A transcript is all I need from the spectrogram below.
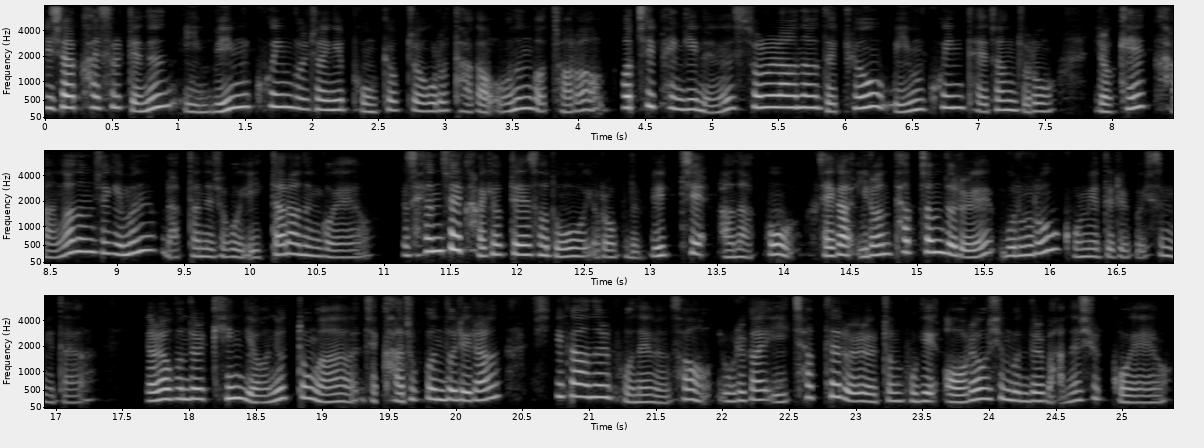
시작했을 때는 이 밈 코인 불장이 본격적으로 다가오는 것처럼 터치 펭귄은 솔라나 대표 밈 코인 대장주로 이렇게 강한 움직임을 나타내주고 있다라는 거예요. 그래서 현재 가격대에서도 여러분들 늦지 않았고 제가 이런 타점들을 무료로 공유드리고 있습니다. 여러분들 긴 연휴 동안 제 가족분들이랑 시간을 보내면서 우리가 이 차트를 좀 보기 어려우신 분들 많으실 거예요.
